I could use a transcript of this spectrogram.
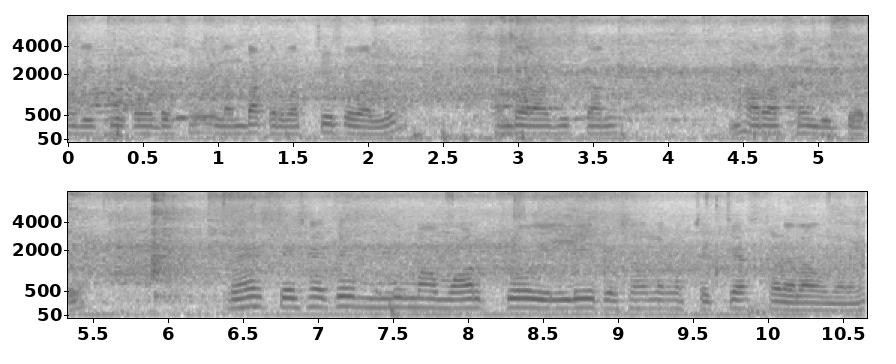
అది ఎక్కువ కౌంటర్స్ వీళ్ళంతా అక్కడ వర్క్ చేసేవాళ్ళు. అంతా రాజస్థాన్ మహారాష్ట్ర నుంచి ఇచ్చారు రైల్వే స్టేషన్ అయితే ముందు మా మార్క్కు వెళ్ళి ప్రశాంతంగా చెక్ చేస్తాడు ఎలా ఉందని.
